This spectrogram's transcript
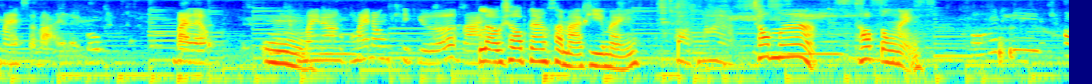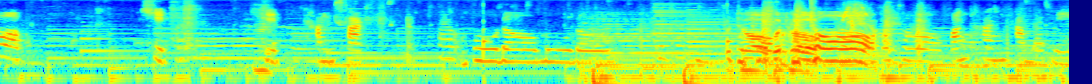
ไม่สบายอะไรก็ไปแล้ว อืมไม่ต้องไม่ต้องคิดเยอะไปเราชอบนั่งสมาธิไหม ชอบมากชอบมาก ชอบตรงไหนโอ้ยที่ชอบคิดคิดคำสักบูโดบูโด พุทโธพุทโธโทพุทโธบางครั้งทำแบบนี้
